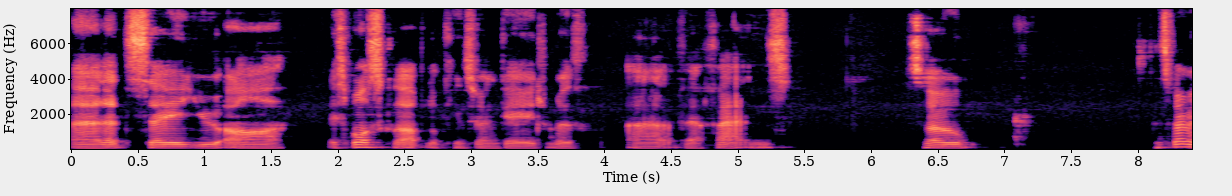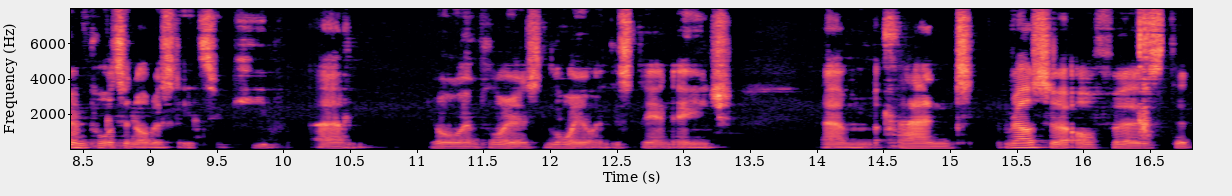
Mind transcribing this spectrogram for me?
uh, let's say you are a sports club looking to engage with uh, their fans. So it's very important, obviously, to keep um, your employers loyal in this day and age. Um, and Railsr offers the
